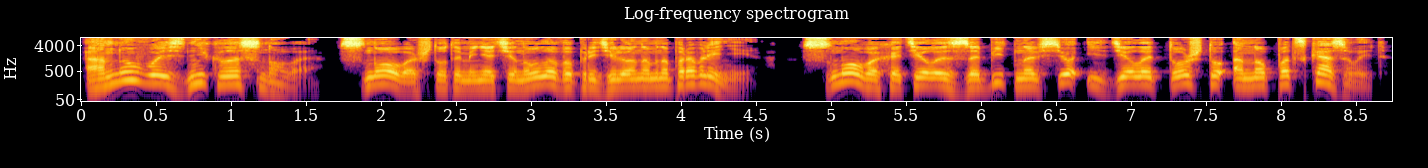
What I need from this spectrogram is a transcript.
Оно возникло снова. Снова что-то меня тянуло в определенном направлении. Снова хотелось забить на все и делать то, что оно подсказывает.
